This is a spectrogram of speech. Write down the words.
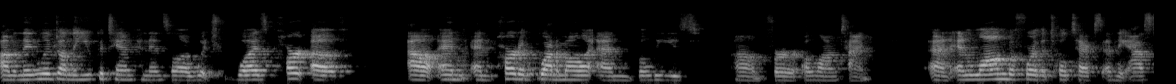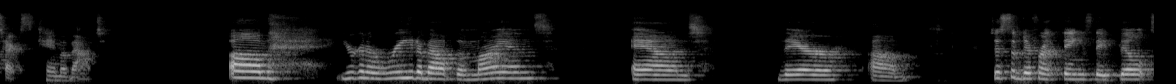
um, and they lived on the Yucatan Peninsula, which was part of uh, and and part of Guatemala and Belize um, for a long time, and and long before the Toltecs and the Aztecs came about. Um, you're going to read about the Mayans and their um, just some different things they built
